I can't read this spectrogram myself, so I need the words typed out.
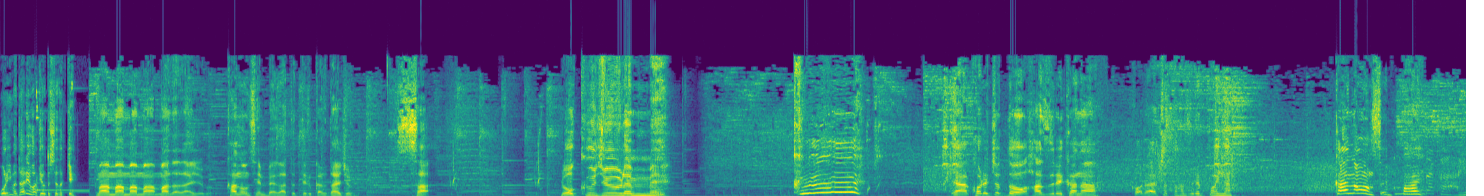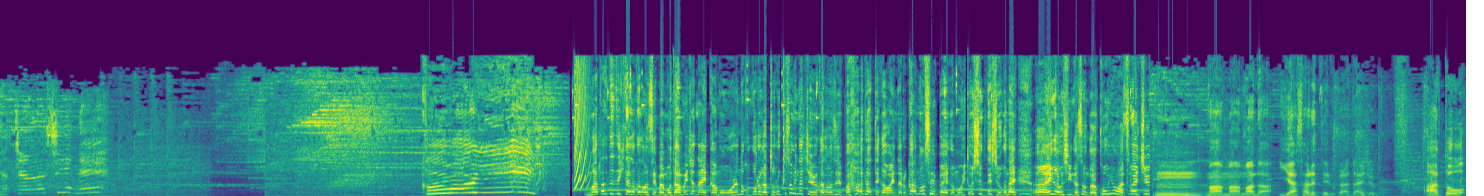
俺今誰を当てようとしてたっけ？まあまあまあまあ、まだ大丈夫。カノン先輩が当たってるから大丈夫。さあ、60連目。くーいや、これちょっと外れかな。これはちょっと外れっぽいな。カノン先輩だかあやちゃんらしいねかわいいまた出てきたのカノン先輩もうダメじゃないかもう俺の心がとろけそうになっちゃうよカノン先輩あーなんて可愛いんだろうカノン先輩がもう愛しくてしょうがない笑顔シンガーソングが好評発売中うんうん、まあまあ、まだ癒されてるから大丈夫。あと、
